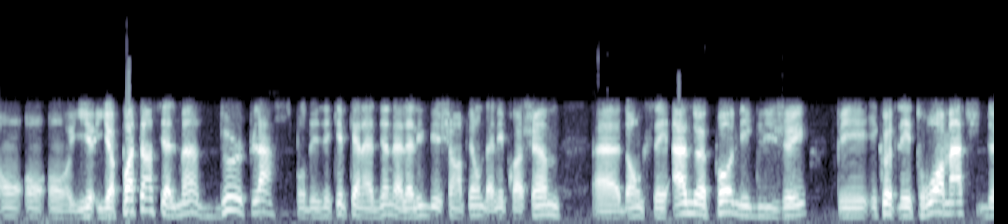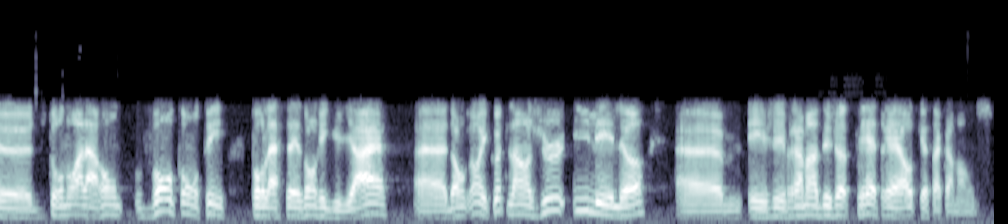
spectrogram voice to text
il on, y, a potentiellement deux places pour des équipes canadiennes à la Ligue des champions de l'année prochaine. Euh, donc, c'est à ne pas négliger. Puis, écoute, les trois matchs du tournoi à la ronde vont compter pour la saison régulière. Euh, donc, non, écoute, l'enjeu, il est là. Euh, et j'ai vraiment déjà très, très hâte que ça commence.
